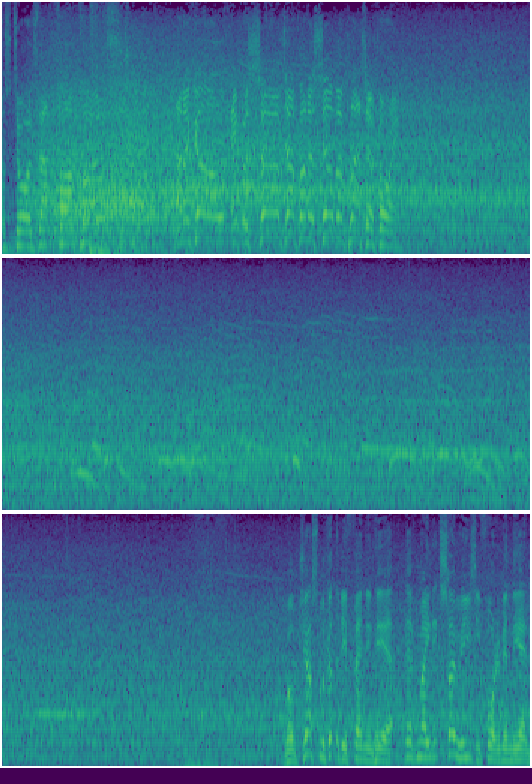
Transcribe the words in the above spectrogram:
Cross towards that far post. And a goal. It was served up on a silver platter for him. Well, just look at the defending here. They've made it so easy for him in the end.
